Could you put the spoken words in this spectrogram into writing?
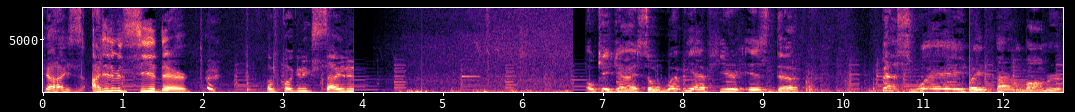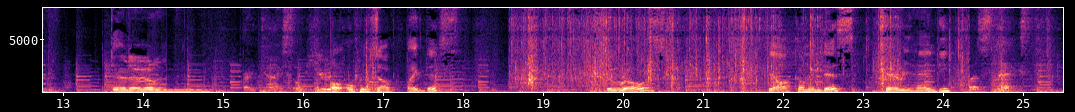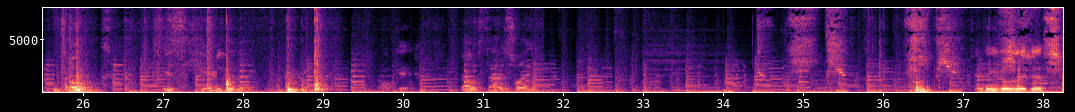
Guys, I didn't even see it there. I'm fucking excited. Okay guys, so what we have here is the best way. Wait Battle Bomber. Alright guys, so here it all opens up like this. The rows, they all come in this. Very handy. What's next? Oh, is here that was satisfying. I think it goes like this.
